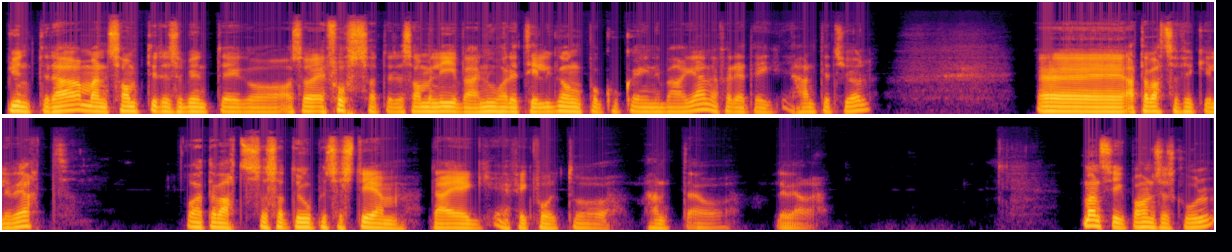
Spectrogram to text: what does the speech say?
Begynte der, men samtidig så begynte jeg å Altså, jeg fortsatte det samme livet. Nå hadde jeg tilgang på kokain i Bergen fordi at jeg hentet sjøl. Eh, etter hvert så fikk jeg levert, og etter hvert så satte jeg opp et system der jeg, jeg fikk folk til å hente og levere. Mens jeg gikk på Handelshøyskolen,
